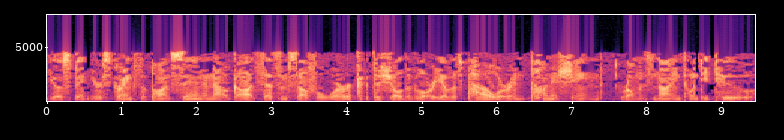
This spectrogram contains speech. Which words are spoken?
You have spent your strength upon sin, and now God sets himself a work to show the glory of his power in punishing. Romans 9:22.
